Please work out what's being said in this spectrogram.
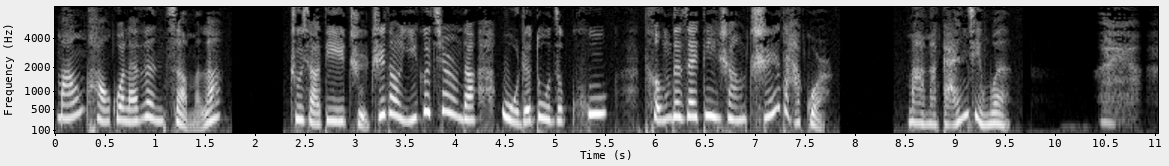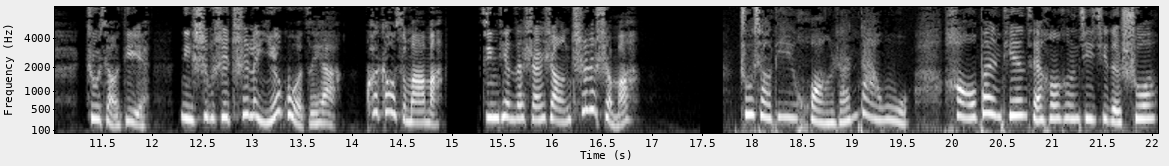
忙跑过来问怎么了。猪小弟只知道一个劲儿的捂着肚子哭，疼得在地上直打滚儿。妈妈赶紧问：“哎呀，猪小弟，你是不是吃了野果子呀？快告诉妈妈，今天在山上吃了什么？”猪小弟恍然大悟，好半天才哼哼唧唧的说。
